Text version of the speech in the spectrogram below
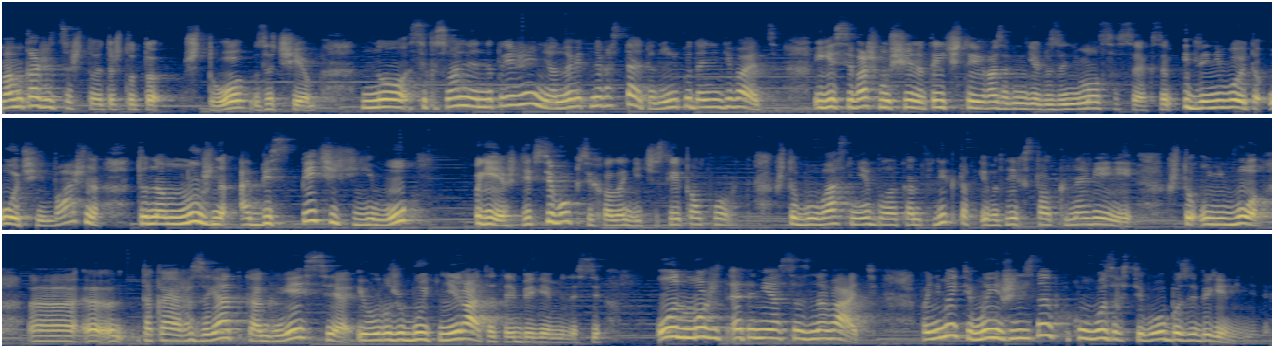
вам кажется, что это что-то, что, зачем? Но сексуальное напряжение, оно ведь нарастает, оно никуда не девается. И если ваш мужчина 3-4 раза в неделю занимался сексом, и для него это очень важно, то нам нужно обеспечить ему прежде всего психологический комфорт, чтобы у вас не было конфликтов и вот этих столкновений, что у него э, э, такая разрядка, агрессия, и он уже будет не рад этой беременности. Он может это не осознавать. Понимаете, мы же не знаем, в каком возрасте вы оба забеременели.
